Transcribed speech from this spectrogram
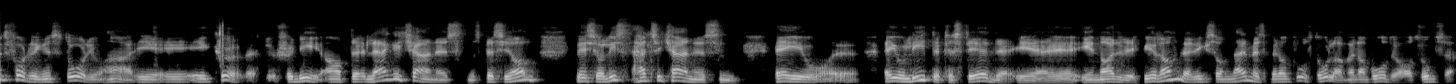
Utfordringen står jo her i, i, i kø. vet du, Fordi at legetjenesten, spesial, spesialisthelsetjenesten, er jo, er jo lite til stede i, i, Narvik. Vi ramler liksom nærmest mellom to stoler mellom Bodø og Tromsø.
